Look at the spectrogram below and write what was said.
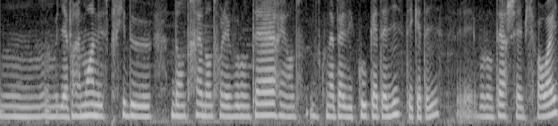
il y a vraiment un esprit d'entraide entre les volontaires et entre ce qu'on appelle les co-catalystes. Les catalystes, c'est les volontaires chez LP4Y.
